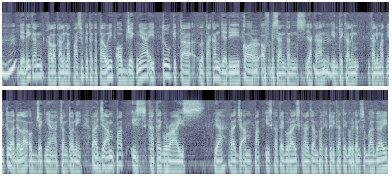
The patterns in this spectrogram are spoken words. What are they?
Mhm. Jadi kan kalau kalimat pasif kita ketahui objeknya itu kita letakkan jadi core of the sentence ya kan Mhm. inti kalim kalimatnya itu adalah objeknya. Contoh nih Raja Ampat is categorized ya. Raja Ampat is categorized Raja Ampat itu dikategorikan sebagai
